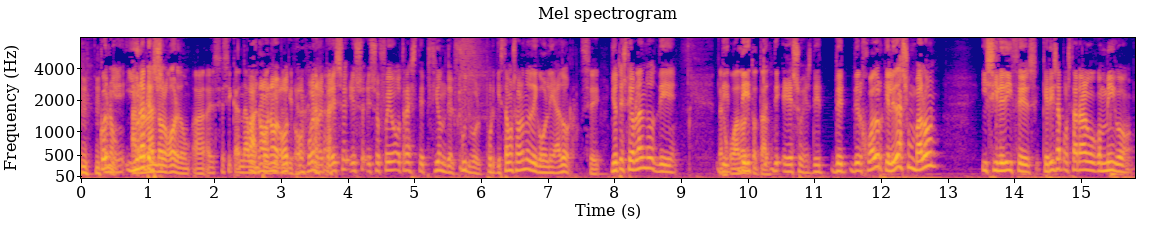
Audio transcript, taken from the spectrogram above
con, y una persona el gordo ese sí que andaba ah, no, no, bueno pero eso, eso, eso fue otra excepción del fútbol porque estamos hablando de goleador. Sí. yo te estoy hablando de del jugador total. eso es de, del jugador que le das un balón y si le dices queréis apostar algo conmigo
